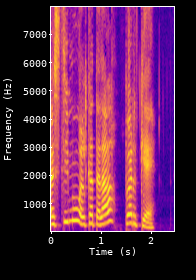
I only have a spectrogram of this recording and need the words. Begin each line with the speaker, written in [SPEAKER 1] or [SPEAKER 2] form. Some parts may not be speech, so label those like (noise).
[SPEAKER 1] Estimo el català per què?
